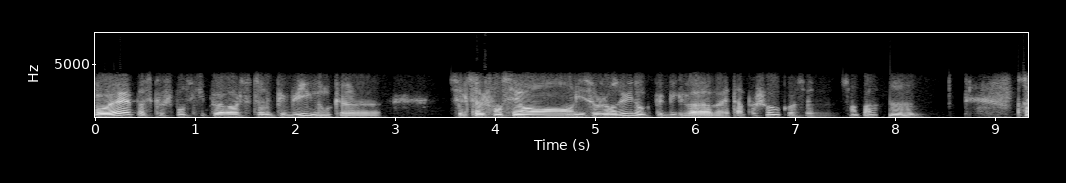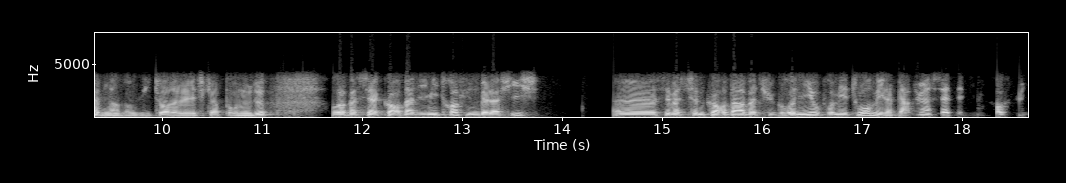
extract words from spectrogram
Ouais, parce que je pense qu'il peut avoir le soutien du public, donc euh, c'est le seul Français en, lice aujourd'hui, donc le public va, va être un peu chaud, quoi. C'est sympa. Mhm. Très bien, donc victoire de Lechka pour nous deux. On va passer à Korda Dimitrov, une belle affiche. Euh, Sébastien Korda a battu Grenier au premier tour, mais il a perdu un 7 et Dimitrov, lui,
